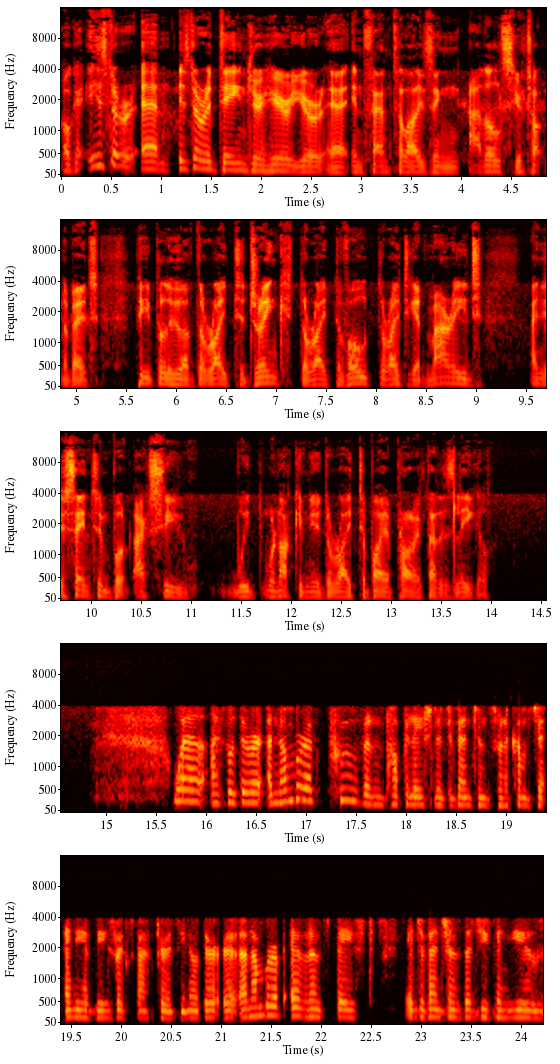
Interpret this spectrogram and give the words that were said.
Okay, is there um, is there a danger here? You're uh, infantilizing adults. You're talking about people who have the right to drink, the right to vote, the right to get married, and you're saying to them, but actually, we we're not giving you the right to buy a product that is legal. Well, I suppose there are a number of proven population interventions when it comes to any of these risk factors. You know, there are a number of evidence based interventions that you can use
